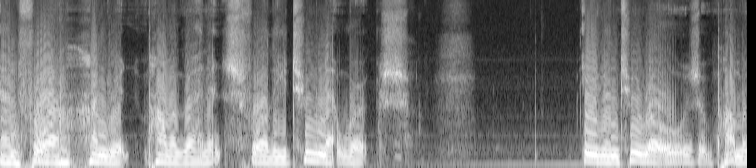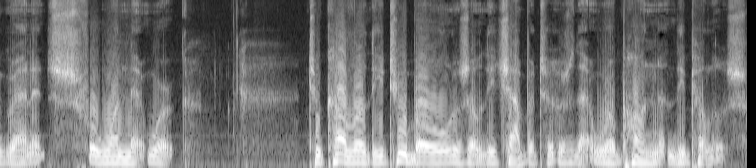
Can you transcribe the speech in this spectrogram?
And four hundred pomegranates for the two networks, even two rows of pomegranates for one network, to cover the two bowls of the chapiters that were upon the pillars.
